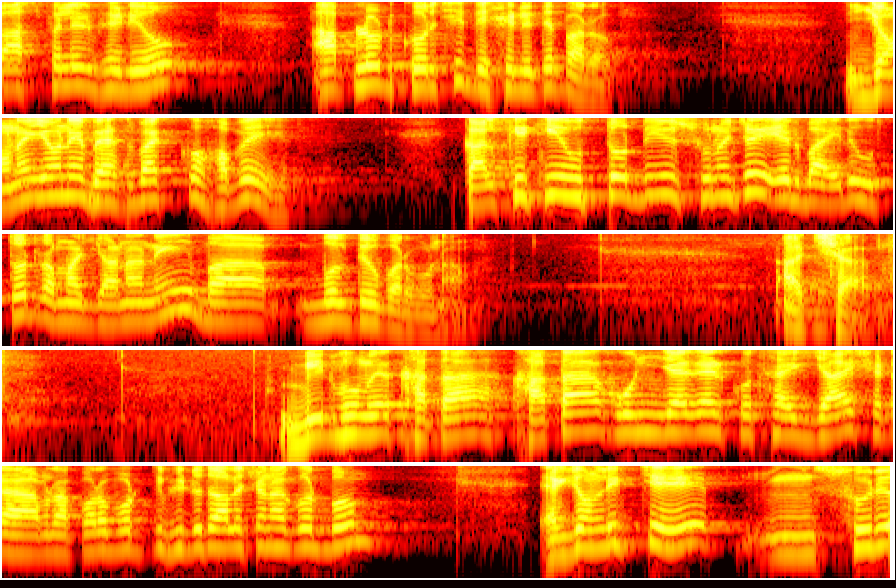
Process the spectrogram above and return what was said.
পাস ফেলের ভিডিও আপলোড করছি, দেখে নিতে পারো। জনে জনে ব্যাসবাক্য হবে। কালকে কি উত্তর দিয়ে শুনেছ? এর বাইরে উত্তর আমার জানা নেই বা বলতেও পারব না। আচ্ছা বীরভূমের খাতা খাতা কোন জায়গায় কোথায় যায় সেটা আমরা পরবর্তী ভিডিওতে আলোচনা করব। একজন লিখছে সূর্য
